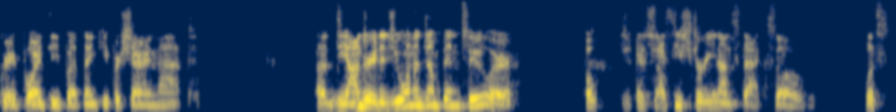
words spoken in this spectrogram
Great point, Deepa. Thank you for sharing that. Uh, DeAndre, did you want to jump in too, or? Oh, I see Shireen on stack, so let's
